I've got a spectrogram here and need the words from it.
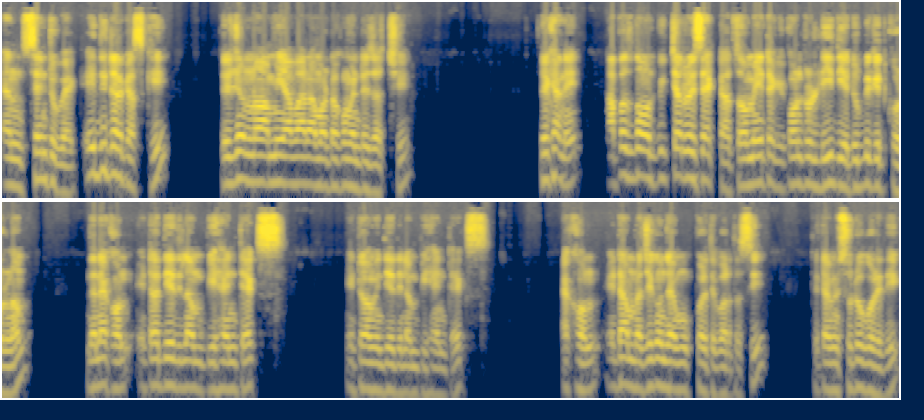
and send to back এই দুইটার কাজ কি? এই জন্য আমি আবার আমার ডকুমেন্টে যাচ্ছি। এখানে আপাতত আমার পিকচার রয়েছে একটা, তো আমি এটাকে কন্ট্রোল ডি দিয়ে ডুপ্লিকেট করলাম। দেন এখন এটা দিয়ে দিলাম বিহাইন্ড ট্যাক্স এটাও আমি দিয়ে দিলাম বিহাইন্ড ট্যাক্স এখন এটা আমরা যে কোনো জায়গায় মুভ করতে পারতেছি এটা আমি ছোট করে দিই।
